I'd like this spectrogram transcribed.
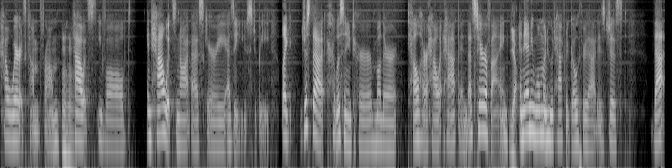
how where it's come from, Mm-hmm. how it's evolved, and how it's not as scary as it used to be. Like just that her listening to her mother tell her how it happened. That's terrifying. Yeah. And any woman who'd have to go through that is just that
